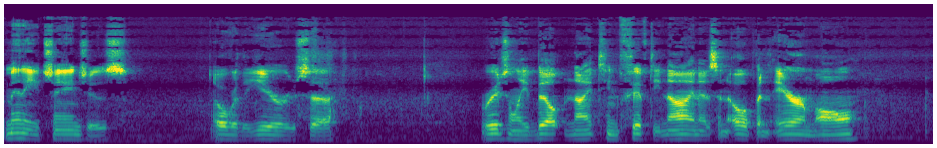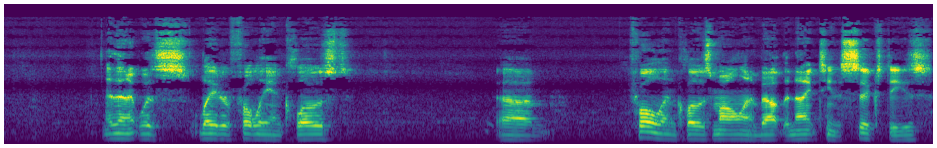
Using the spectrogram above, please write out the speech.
many changes over the years. Uh, originally built in 1959 as an open air mall, and then it was later fully enclosed, um, full enclosed mall in about the 1960s.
